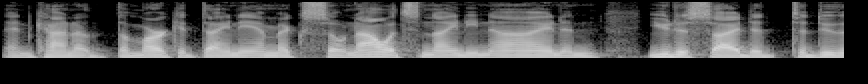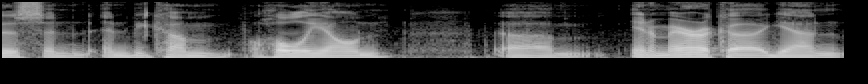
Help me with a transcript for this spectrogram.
and kind of the market dynamics. So now it's 99 and you decided to do this and, and become wholly owned um, in America again.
